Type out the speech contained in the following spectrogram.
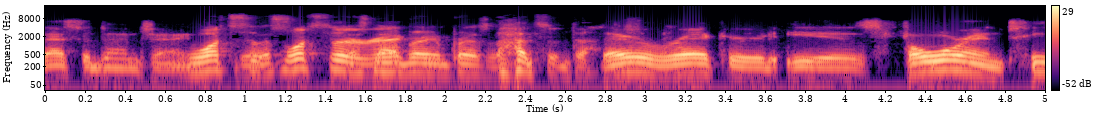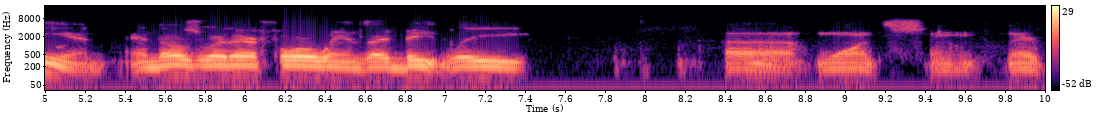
That's a done change. What's the, that's- what's their That's not very record? impressive. That's a done. Their record is four and ten, and those were their four wins. They beat Lee uh, once, and they're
